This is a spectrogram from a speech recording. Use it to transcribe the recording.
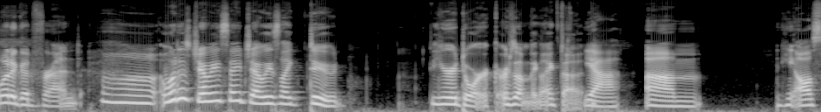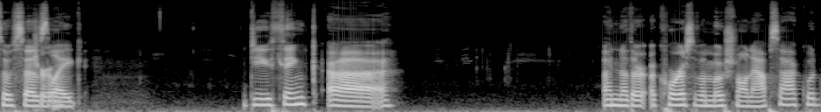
What a good friend. Uh, what does Joey say? Joey's like, "Dude, you're a dork" or something like that. Yeah. Um, he also says, True. like, Do you think uh another a chorus of emotional knapsack would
